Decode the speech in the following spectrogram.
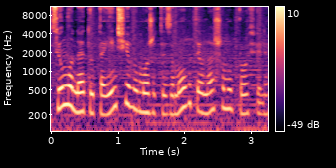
Цю монету та інші ви можете замовити в нашому профілі.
